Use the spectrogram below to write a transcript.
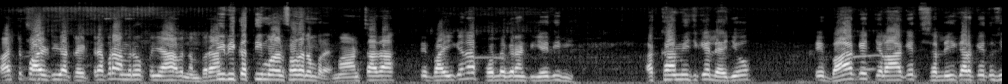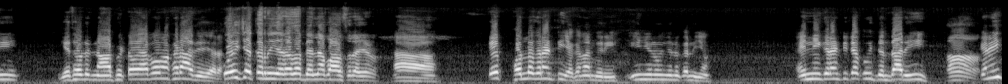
ਫਸਟ ਪਾਰਟੀ ਦਾ ਟਰੈਕਟਰ ਹੈ ਭਰਾ ਮੇਰਿਓ ਪੰਜਾਬ ਨੰਬਰ ਆ। ਪੀਬੀ 31 ਮਾਨਸਾ ਦਾ ਨੰਬਰ ਹੈ ਮਾਨਸਾ ਦਾ। ਤੇ ਬਾਈ ਕਹਿੰਦਾ ਫੁੱਲ ਗਾਰੰਟੀ ਹੈ ਇਹਦੀ ਵੀ। ਅੱਖਾਂ ਮੀਚ ਕੇ ਲੈ ਜਿਓ। ਤੇ ਬਾਹ ਕੇ ਚਲਾ ਕੇ ਤਸੱਲੀ ਕਰਕੇ ਤੁਸੀਂ ਜੇ ਤੁਹਾਡੇ ਨਾ ਫਿੱਟ ਹੋਇਆ ਭਾਵੇਂ ਖੜਾ ਦਿਓ ਯਾਰ। ਕੋਈ ਚੱਕਰ ਨਹੀਂ ਯਾਰ ਇਹਦਾ ਬਿਆਨਾ ਵਾਪਸ ਲੈ ਜਾਣਾ। ਹਾਂ। ਇਹ ਫੁੱਲ ਗਾਰੰਟੀ ਹੈ ਕਹਿੰਦਾ ਮੇਰੀ ਇੰਜਨ ਉਂਜਨ ਕਰਨੀਆਂ। ਇੰਨੀ ਗਾਰੰਟੀ ਤਾਂ ਕੋਈ ਦਿੰਦਾ ਨਹੀਂ। ਹਾਂ। ਕਿ ਨਹੀਂ?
